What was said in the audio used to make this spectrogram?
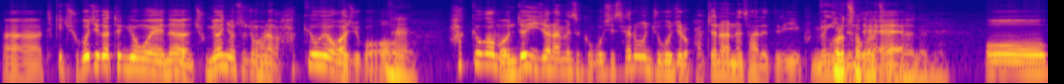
아, 특히 주거지 같은 경우에는 중요한 요소 중 하나가 학교여가지고 네. 학교가 먼저 이전하면서 그곳이 새로운 주거지로 발전하는 사례들이 분명히 그렇죠, 있는데 그렇죠. 네네네. 어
